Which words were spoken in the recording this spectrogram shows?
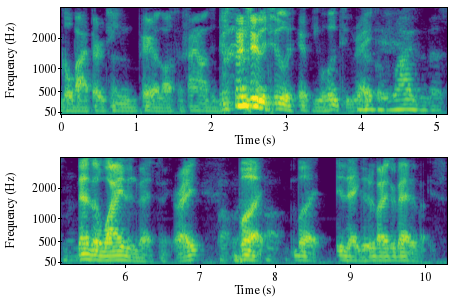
Go buy 13 pair of lost and founds and do, do, do it if you want to, right? That's a wise investment. That's a wise investment, right? Pop, But pop. but is that good advice or bad advice?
